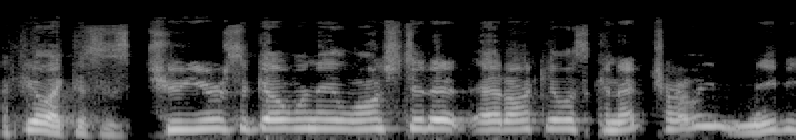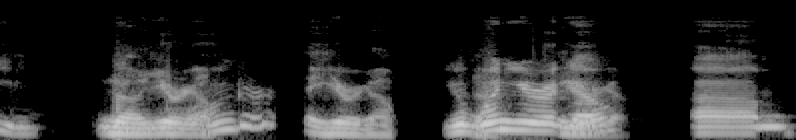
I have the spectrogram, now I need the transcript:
I feel like this is two years ago when they launched it at, at Oculus Connect, Charlie. Maybe, no, a year longer. Ago. A year ago. You no, one year ago. Year ago. Um,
